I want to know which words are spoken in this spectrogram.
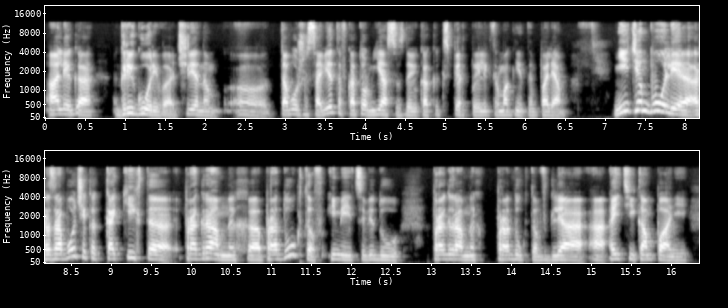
Олега Григорьева, членом э, того же совета, в котором я создаю как эксперт по электромагнитным полям. Ни тем более разработчика каких-то программных э, продуктов, имеется в виду программных продуктов для э, IT-компаний, а,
